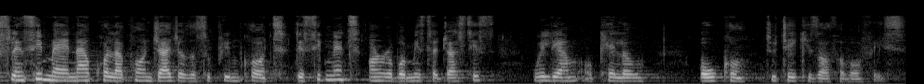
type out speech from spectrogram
Excellency, may I now call upon Judge of the Supreme Court, designate Honorable Mr. Justice William Okello Ouko to take his oath of office.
